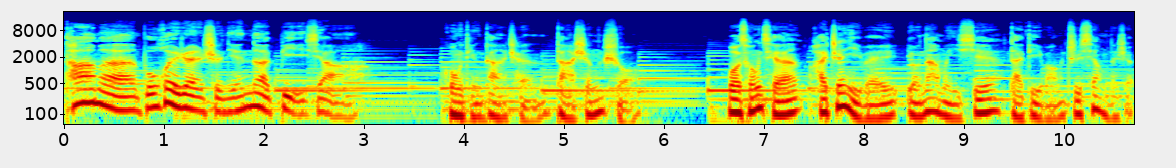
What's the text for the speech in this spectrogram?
他们不会认识您的，陛下。宫廷大臣大声说：“我从前还真以为有那么一些带帝王之相的人。”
